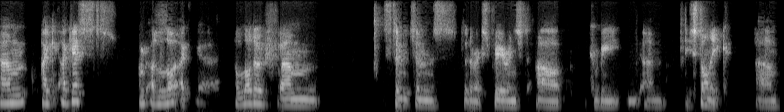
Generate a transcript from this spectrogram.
um, I, I guess a lot a lot of um, symptoms that are experienced are can be um, dystonic. Um,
